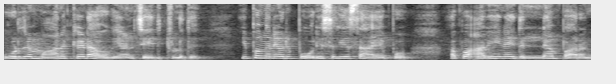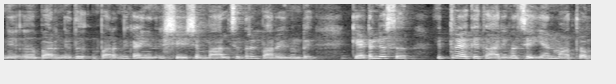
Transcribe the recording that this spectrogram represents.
കൂടുതലും മാനക്കേടാവുകയാണ് ചെയ്തിട്ടുള്ളത്. ഇപ്പോൾ ഇങ്ങനെ ഒരു പോലീസ് കേസ് ആയപ്പോൾ അപ്പോൾ അലീന ഇതെല്ലാം പറഞ്ഞ് പറഞ്ഞത് പറഞ്ഞു കഴിഞ്ഞതിന് ശേഷം ബാലചന്ദ്രൻ പറയുന്നുണ്ട് കേട്ടല്ലോ സർ ഇത്രയൊക്കെ കാര്യങ്ങൾ ചെയ്യാൻ മാത്രം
